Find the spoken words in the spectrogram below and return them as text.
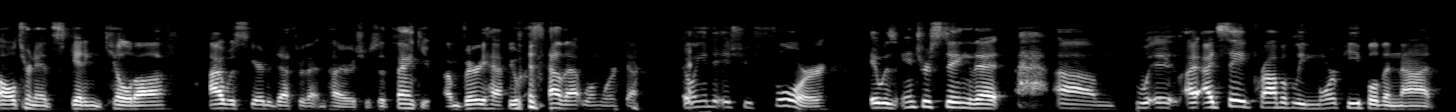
alternates getting killed off, I was scared to death through that entire issue. So thank you. I'm very happy with how that one worked out. Going into issue four, it was interesting that um, w- I- I'd say probably more people than not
